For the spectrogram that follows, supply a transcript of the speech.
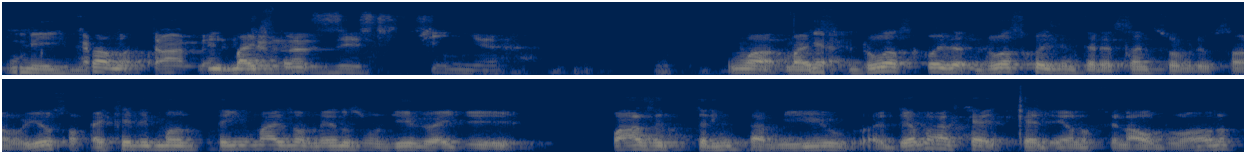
o mesmo. Capitão América nazistinha. Uma, mas é. duas, coisa, duas coisas interessantes sobre o Sam Wilson é que ele mantém mais ou menos um nível aí de quase 30 mil, deu uma quedinha no final do ano,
